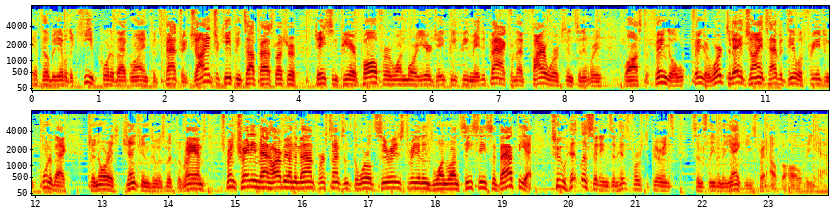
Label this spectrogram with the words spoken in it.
if they'll be able to keep quarterback Ryan Fitzpatrick. Giants are keeping top pass rusher Jason Pierre Paul for one more year. JPP made it back from that fireworks incident where he lost a finger. Word today, Giants have a deal with free agent cornerback Janoris Jenkins, who was with the Rams. Spring training, Matt Harvey on the mound, first time since the World Series, three innings, one run. CC Sabathia, two hitless innings in his first appearance since leaving the Yankees for alcohol rehab.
